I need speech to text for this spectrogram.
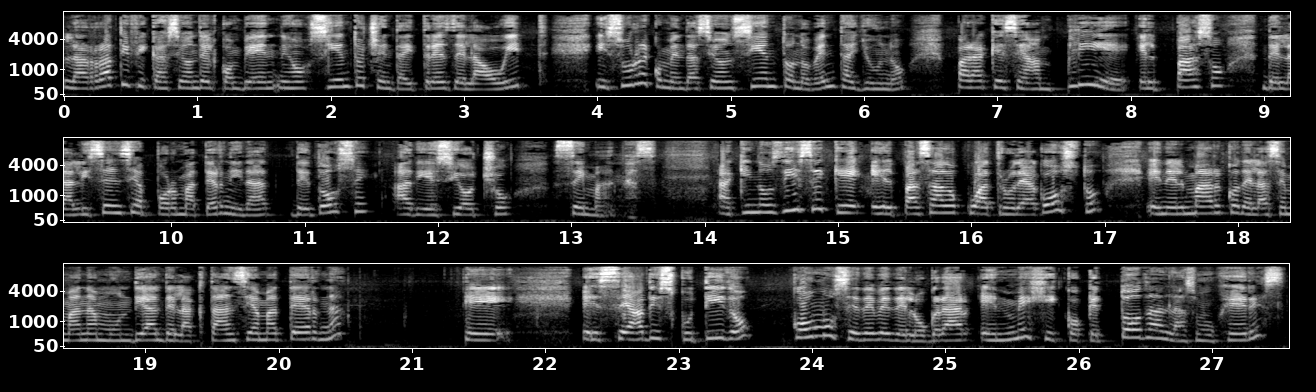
la ratificación del convenio 183 de la OIT y su recomendación 191 para que se amplíe el paso de la licencia por maternidad de 12 a 18 semanas. Aquí nos dice que el pasado 4 de agosto, en el marco de la Semana Mundial de Lactancia Materna, eh, eh, se ha discutido cómo se debe de lograr en México que todas las mujeres,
